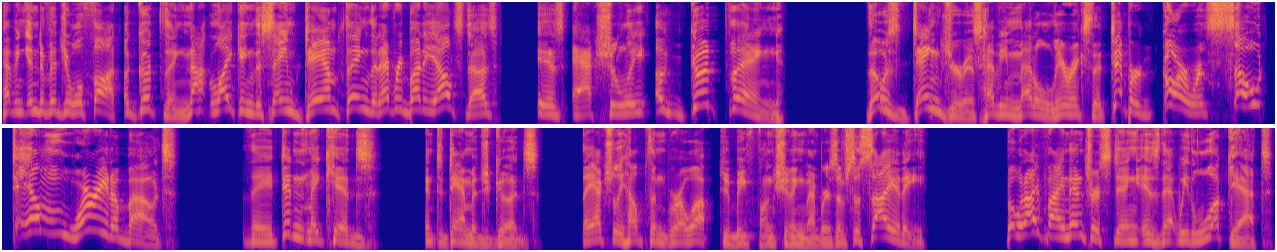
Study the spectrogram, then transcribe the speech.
Having individual thought, a good thing. Not liking the same damn thing that everybody else does is actually a good thing. Those dangerous heavy metal lyrics that Tipper Gore was so damn worried about. They didn't make kids into damaged goods. They actually helped them grow up to be functioning members of society. But what I find interesting is that we look at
